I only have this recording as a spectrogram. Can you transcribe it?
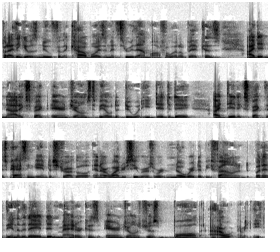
But I think it was new for the Cowboys, and it threw them off a little bit because I did not expect Aaron Jones to be able to do what he did today. I did expect this passing game to struggle, and our wide receivers were nowhere to be found. But at the end of the day, it didn't matter because Aaron Jones just balled out. I mean, he,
